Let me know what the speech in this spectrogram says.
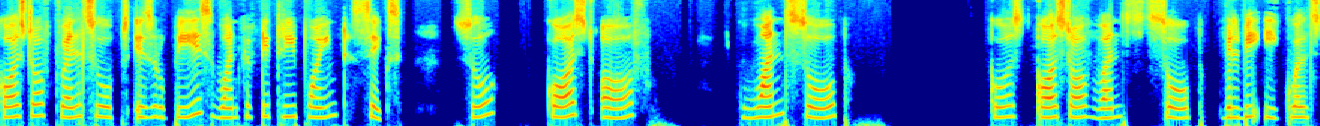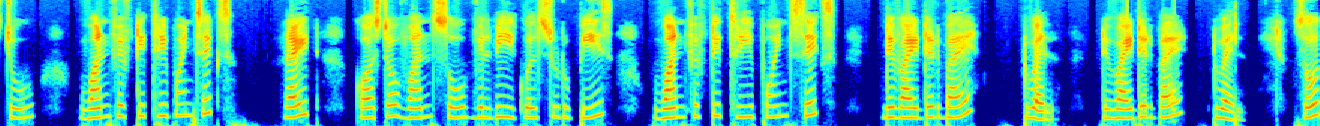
Cost of 12 soaps is rupees 153.6 so cost of one soap cost cost of one soap will be equals to 153.6 right? Cost of one soap will be equals to rupees 153.6 divided by 12 divided by 12 so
